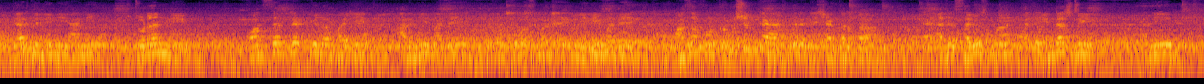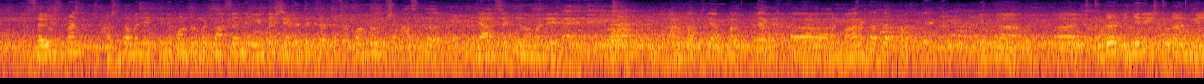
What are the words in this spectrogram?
विद्यार्थिनींनी आणि स्टुडंटनी कॉन्सन्ट्रेट केलं पाहिजे आर्मीमध्ये एअरफोर्समध्ये नेव्हीमध्ये माझं कॉन्ट्रीब्युशन काय असतं देशाकरता? As a serviceman as a industry आणि सर्व्हिसमॅन असलं म्हणजे त्यांनी कॉन्ट्रीब्युट असतं आणि इंडस्ट्रीला तरी त्याचं कॉन्ट्रीब्युशन असतं या सेक्टरमध्ये किंवा भारतातल्या प्रत्येक महाराष्ट्रातल्या प्रत्येक स्टुडंट इंजिनिअरिंग स्टुडंटनी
